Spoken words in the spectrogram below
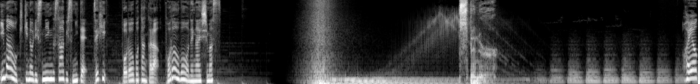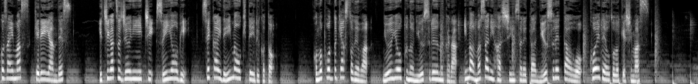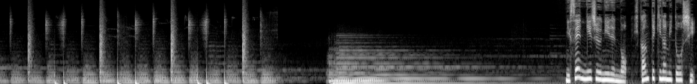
今お聞きのリスニングサービスにてぜひフォローボタンからフォローをお願いします。おはようございます。ケリーアンです。1月12日水曜日世界で今起きていること。このポッドキャストではニューヨークのニュースルームから今まさに発信されたニュースレターを声でお届けします2022年の悲観的な見通し。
